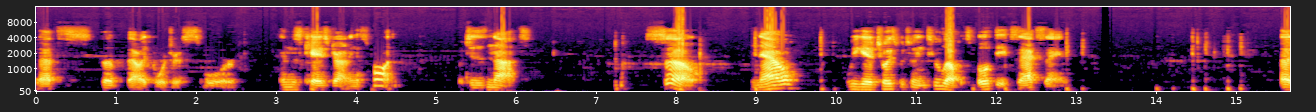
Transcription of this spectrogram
that's the Valley Fortress, or in this case, drowning is fun, which it is not. So, now we get a choice between two levels, both the exact same. Uh,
